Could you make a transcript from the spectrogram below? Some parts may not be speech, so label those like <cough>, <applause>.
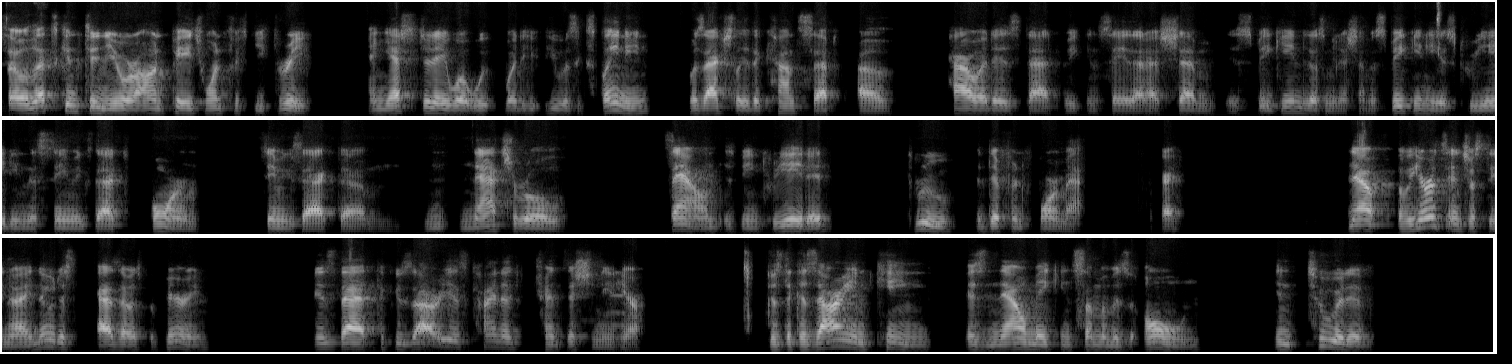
So let's continue. We're on page 153. And yesterday, what, we, what he, was explaining was actually the concept of how it is that we can say that Hashem is speaking. It doesn't mean Hashem is speaking. He is creating the same exact form, same exact um, natural sound is being created through a different format. Okay. Now, over here, it's interesting. I noticed as I was preparing is that the Kuzari is kind of transitioning here because the Khazarian king is now making some of his own intuitive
